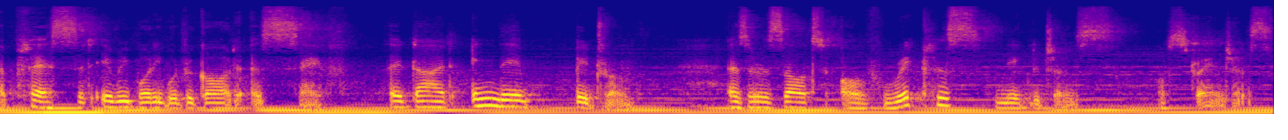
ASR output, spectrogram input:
a place that everybody would regard as safe. They died in their bedroom as a result of reckless negligence of strangers.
